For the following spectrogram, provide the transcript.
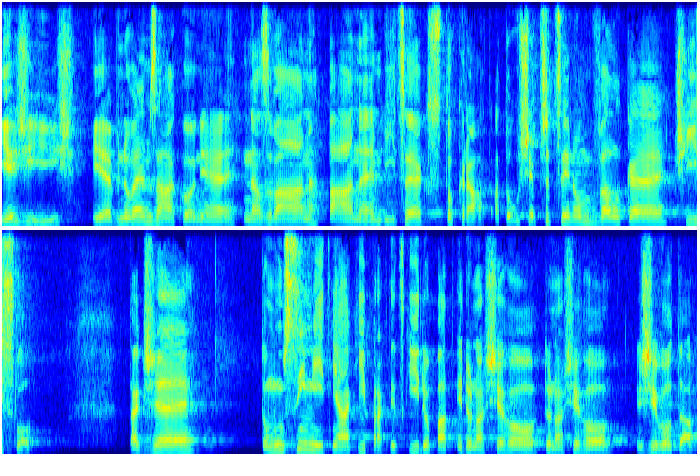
Ježíš je v Novém zákoně nazván pánem více jak stokrát. A to už je přece jenom velké číslo. Takže to musí mít nějaký praktický dopad i do našeho, do našeho života.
